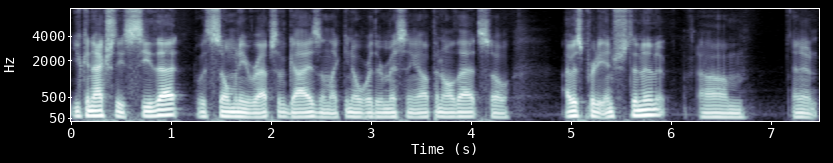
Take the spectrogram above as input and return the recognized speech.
you can actually see that with so many reps of guys and like you know where they're missing up and all that. So I was pretty interested in it. Um, and it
